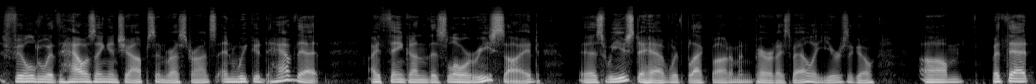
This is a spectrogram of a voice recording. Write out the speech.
filled with housing and shops and restaurants. And we could have that, I think, on this Lower East Side, as we used to have with Black Bottom and Paradise Valley years ago. Um, but that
